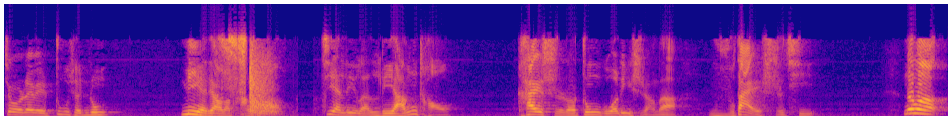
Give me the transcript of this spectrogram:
就是这位朱全忠灭掉了唐朝，建立了梁朝，开始了中国历史上的五代时期。那么。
